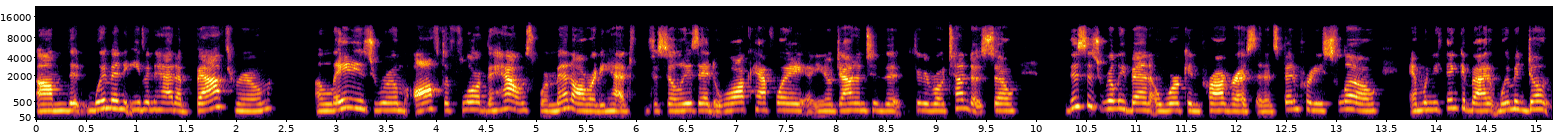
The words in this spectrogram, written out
um, that women even had a bathroom a ladies room off the floor of the house where men already had facilities. They had to walk halfway you know down into the through the rotunda. So this has really been a work in progress and it's been pretty slow and when you think about it, women don't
